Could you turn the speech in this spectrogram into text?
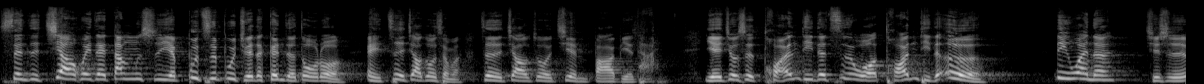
甚至教会在当时也不知不觉的跟着堕落。哎，这叫做什么？这叫做建巴别塔，也就是团体的自我、团体的恶。另外呢，其实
